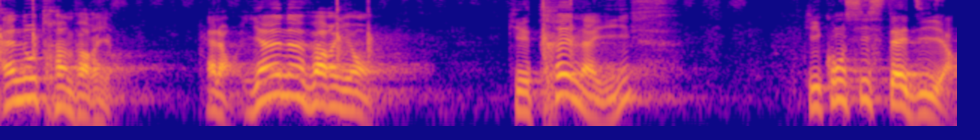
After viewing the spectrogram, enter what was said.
un autre invariant. Alors, il y a un invariant qui est très naïf, qui consiste à dire,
